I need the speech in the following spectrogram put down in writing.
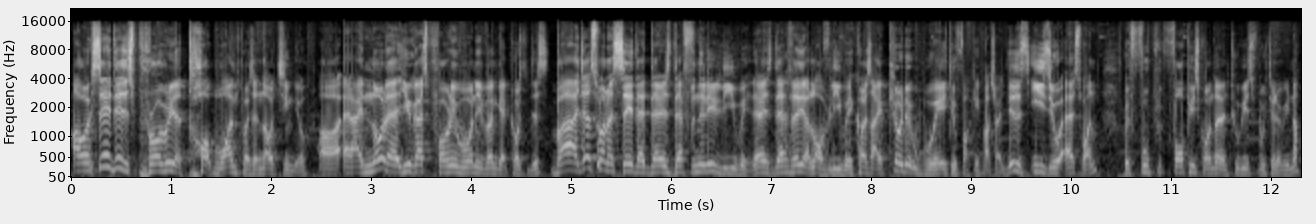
I would say this is probably the top 1% now Jingliu. Uh, and I know that you guys probably won't even get close to this, but I just want to say that there is definitely leeway. There is definitely a lot of leeway because I killed it way too fucking fast, right? This is E0 S1 with full 4-piece quantum and 2-piece Rutilant Arena.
